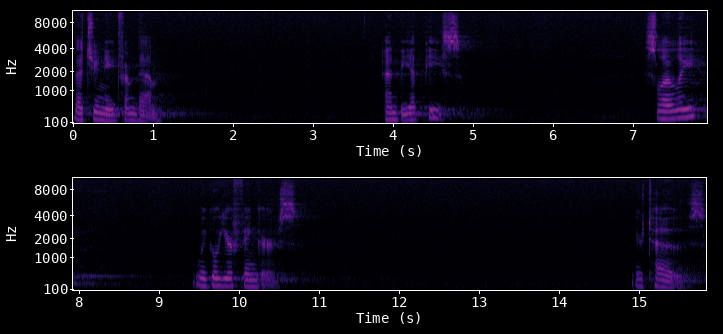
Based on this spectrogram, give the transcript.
that you need from them. And be at peace. Slowly wiggle your fingers, your toes.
